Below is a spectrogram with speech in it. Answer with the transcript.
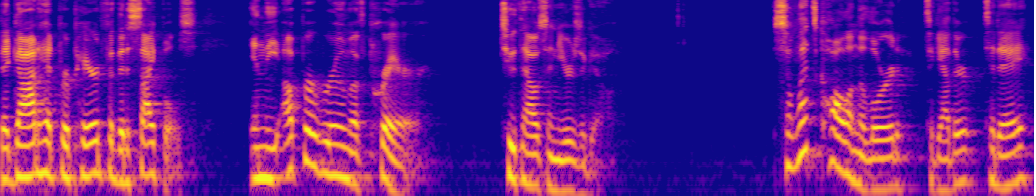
that God had prepared for the disciples in the upper room of prayer 2,000 years ago. So let's call on the Lord together today.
